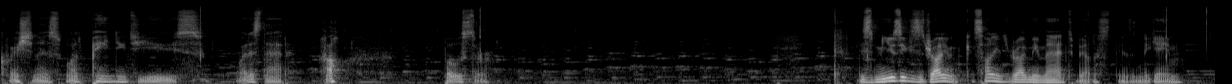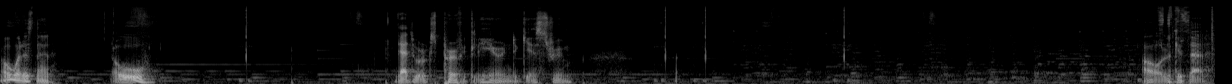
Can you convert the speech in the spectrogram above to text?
Question is, what painting to use? What is that? Oh, poster. This music is driving, starting to drive me mad, to be honest, in the game. Oh, what is that? Oh. That works perfectly here in the guest room. Oh, look at that.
